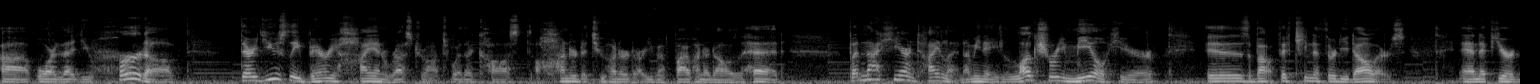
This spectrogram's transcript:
uh, or that you've heard of, they're usually very high-end restaurants where they cost 100 to 200 or even 500 dollars a head. But not here in thailand. I mean a luxury meal here is about 15 to 30 dollars. And if you're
